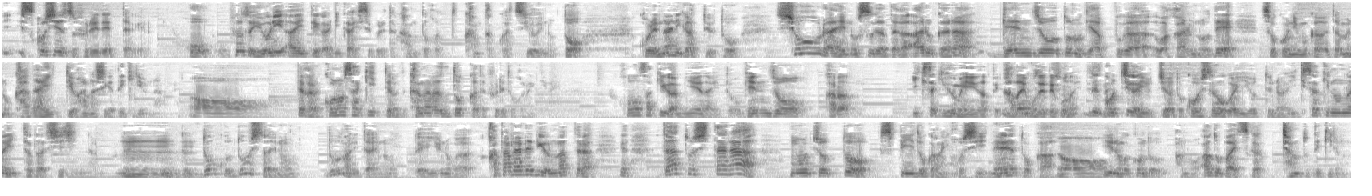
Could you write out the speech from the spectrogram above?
い少しずつ触れてってあげる。ほう。そうするとより相手が理解してくれた感とか感覚が強いのと、これ何かっていうと、将来の姿があるから現状とのギャップがわかるので、そこに向かうための課題っていう話ができるようになる。あだからこの先っていうのは必ずどっかで触れておかなきゃいけない。この先が見えないと、現状から行き先不明になって課題も出てこないんです、ね。で、こっちが言っちゃうとこうした方がいいよっていうのは行き先のないただ指示になるうんうん。うんどこ、どうしたいの？どうなりたいの？っていうのが語られるようになったら、いや、だとしたら、もうちょっとスピード感欲しいねとか、いうのが今度、あの、アドバイスがちゃんとできるの。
